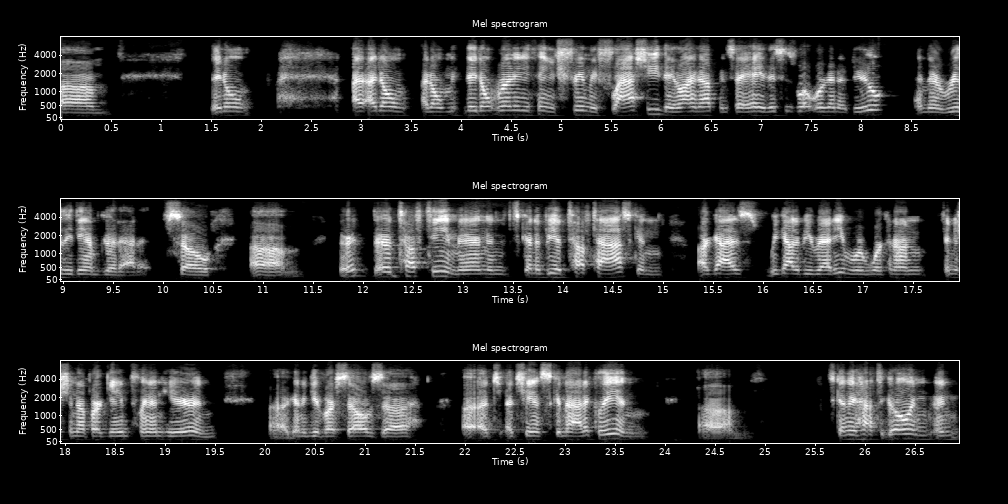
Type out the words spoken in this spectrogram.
Um, they don't. I, I don't. I don't. They don't run anything extremely flashy. They line up and say, "Hey, this is what we're gonna do," and they're really damn good at it. So um, they're they're a tough team, man, and it's gonna be a tough task. And our guys, we got to be ready. We're working on finishing up our game plan here, and uh, going to give ourselves uh, a, a chance schematically, and um, it's going to have to go and, and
